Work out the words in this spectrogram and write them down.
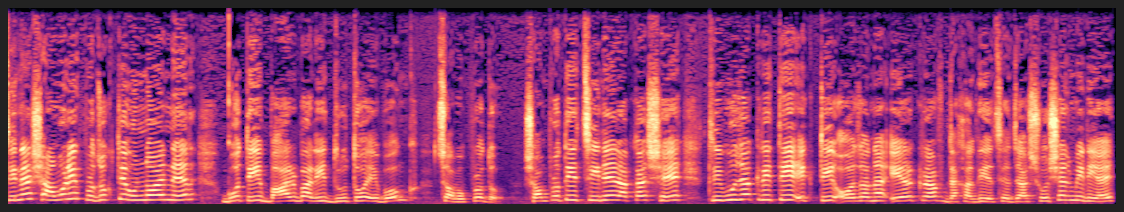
চীনের সামরিক প্রযুক্তি উন্নয়নের গতি বারবারই দ্রুত এবং চমকপ্রদ। সম্প্রতি চীনের আকাশে ত্রিভুজাকৃতি একটি অজানা এয়ারক্রাফট দেখা দিয়েছে, যা সোশ্যাল মিডিয়ায়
